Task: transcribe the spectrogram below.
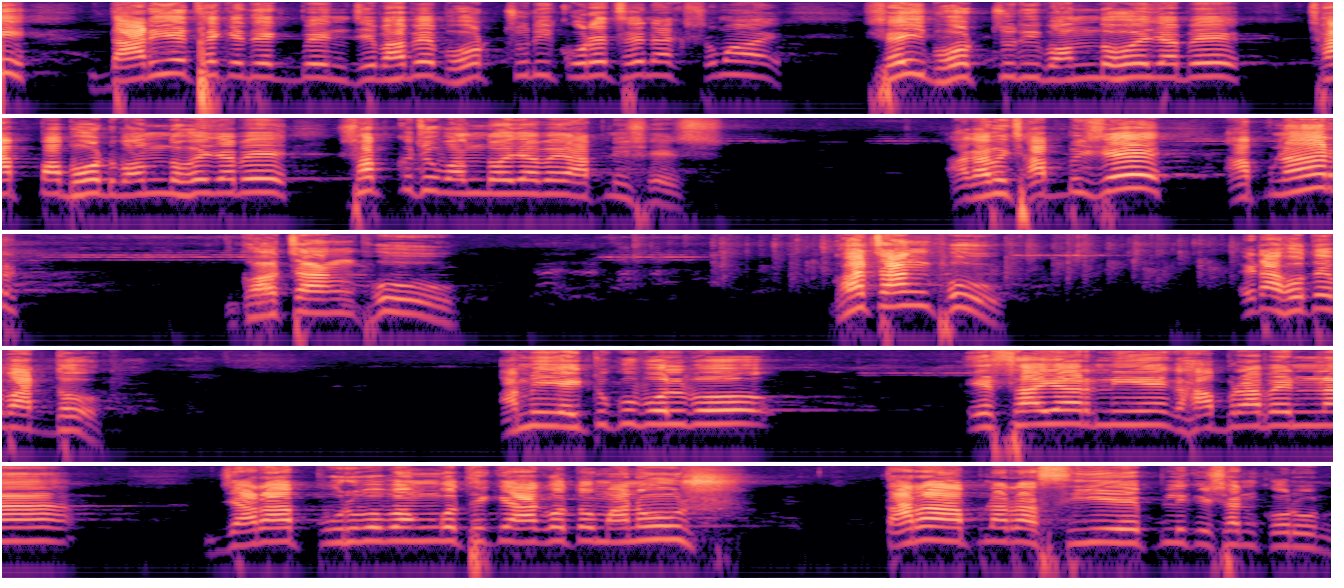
দাঁড়িয়ে থেকে দেখবেন, যেভাবে ভোট চুরি করেছেন এক সময়, সেই ভোট চুরি বন্ধ হয়ে যাবে। ছাপ্পা ভোট বন্ধ হয়ে যাবে সব কিছু বন্ধ হয়ে যাবে, আপনি শেষ। আগামী ছাব্বিশে আপনার ঘচাং ফু ঘচাং ফু এটা হতে বাধ্য। আমি এইটুকু বলব, এসআইআর নিয়ে ঘাবড়াবেন না। যারা পূর্ববঙ্গ থেকে আগত মানুষ, তারা আপনারা সিএ অ্যাপ্লিকেশন করুন।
